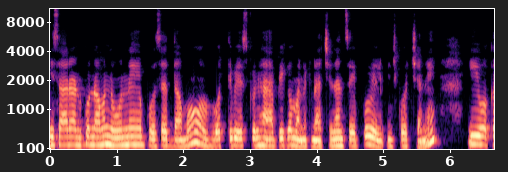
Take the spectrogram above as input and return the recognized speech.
ఈసారి అనుకున్నాము నూనె పోసేద్దాము ఒత్తి వేసుకుని హ్యాపీగా మనకి నచ్చినంతసేపు వెలిగించుకోవచ్చని. ఈ ఒక్క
